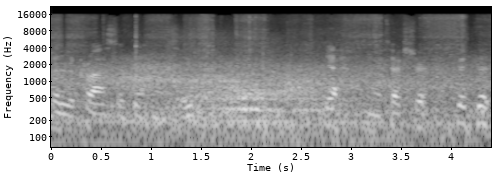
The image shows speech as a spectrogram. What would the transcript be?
Cut it across like that. See? Yeah, no texture. Good, good.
